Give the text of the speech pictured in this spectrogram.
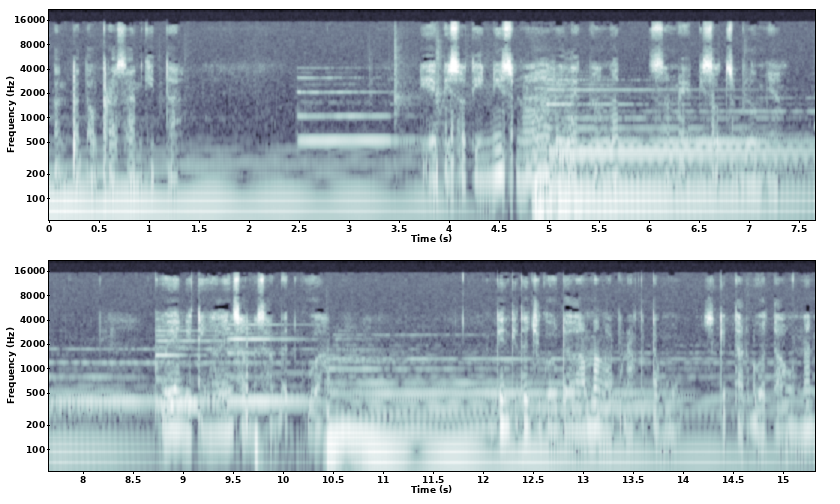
tanpa tahu perasaan kita. Di episode ini sebenarnya relate banget sama episode sebelumnya. Gue yang ditinggalin sama sahabat gue. Mungkin kita juga udah lama gak pernah ketemu sekitar dua tahunan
